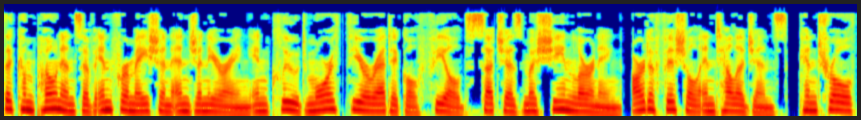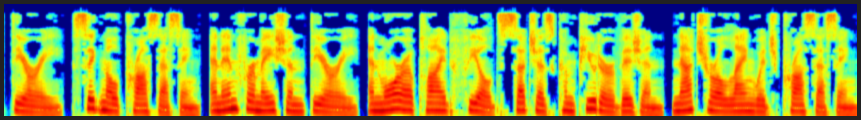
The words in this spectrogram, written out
The components of information engineering include more theoretical fields such as machine learning, artificial intelligence, control theory, signal processing, and information theory, and more applied fields such as computer vision, natural language processing,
